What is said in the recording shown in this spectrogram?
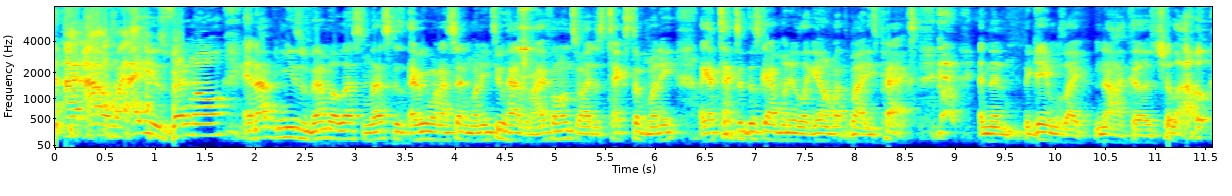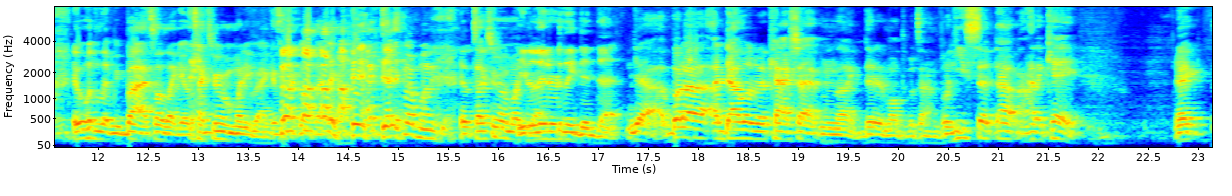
I, I was like, I use Venmo, and I've been using Venmo less and less because everyone I send money to has an iPhone, so I just text them money. Like I texted this guy money, I was like, yo, I'm about to buy these packs, and then the game was like, nah, cuz chill out. It wouldn't let me buy it, so I was like, yo, text me my money back. It's not going back. Text my money. Back. Yo, text me my money. he back. literally did that. Yeah, but uh, I downloaded a Cash App and like did it multiple times. But he set out 100k. Like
